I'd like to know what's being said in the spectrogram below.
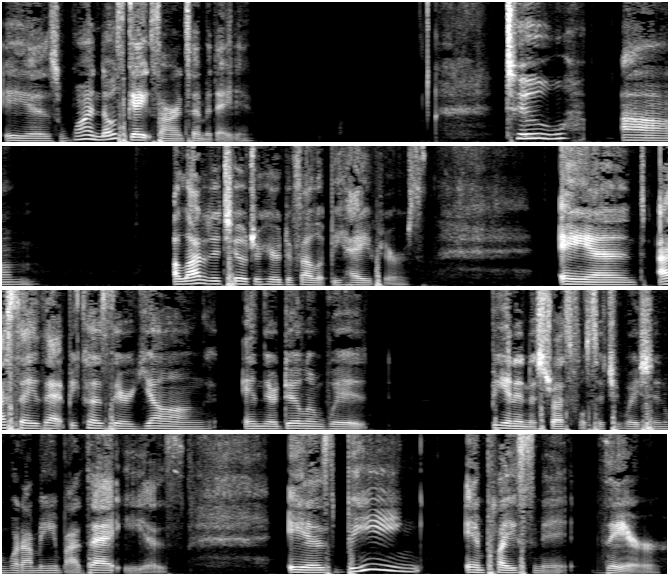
is one, those gates are intimidating. Two, um, a lot of the children here develop behaviors. And I say that because they're young and they're dealing with being in a stressful situation. What I mean by that is, is being in placement there,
